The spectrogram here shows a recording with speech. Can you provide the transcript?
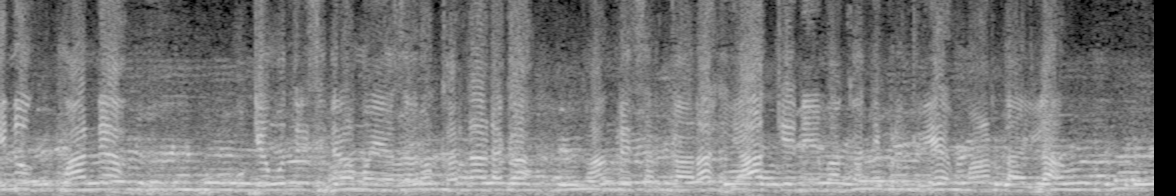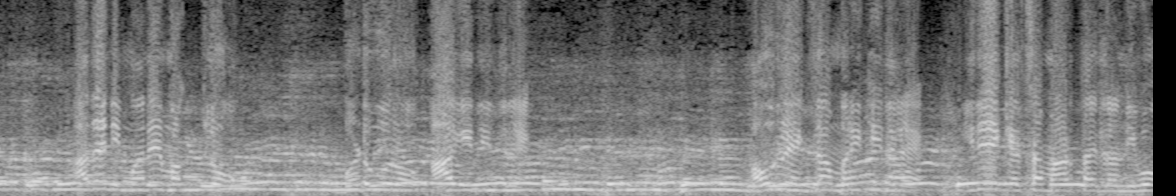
ಇನ್ನು ಮಾನ್ಯ ಮುಖ್ಯಮಂತ್ರಿ ಸಿದ್ದರಾಮಯ್ಯ ಸರ್ ಕರ್ನಾಟಕ ಕಾಂಗ್ರೆಸ್ ಸರ್ಕಾರ ಯಾಕೆ ನೇಮಕಾತಿ ಪ್ರಕ್ರಿಯೆ ಮಾಡ್ತಾ ಇಲ್ಲ? ಅದೇ ನಿಮ್ಮ ಮನೆ ಮಕ್ಕಳು ಬಡವರು ಆಗಿದ್ದಿದ್ರೆ, ಅವರು ಎಕ್ಸಾಮ್ ಬರೀತಿದ್ರೆ ಇದೇ ಕೆಲಸ ಮಾಡ್ತಾ ಇದ್ರ ನೀವು?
